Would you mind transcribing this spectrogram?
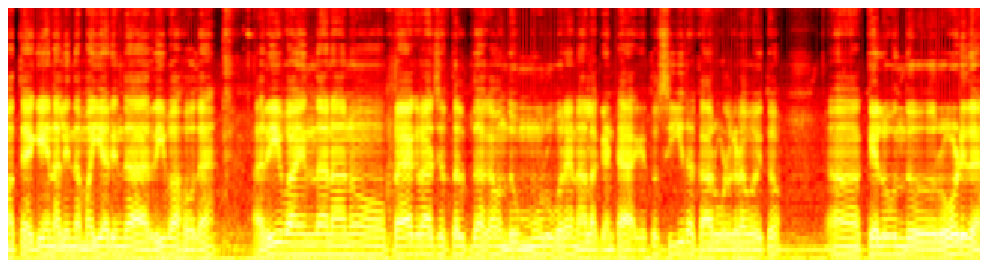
ಮತ್ತು ಅಗೇನ್ ಅಲ್ಲಿಂದ ಮೈಯರಿಂದ ರೀವಾ ಹೋದೆ. ರೀವಾಯಿಂದ ನಾನು ಪ್ರಯಾಗ್ರಾಜ್ ತಲುಪಿದಾಗ ಒಂದು ಮೂರುವರೆ ನಾಲ್ಕು ಗಂಟೆ ಆಗಿತ್ತು. ಸೀದಾ ಕಾರ್ ಒಳಗಡೆ ಹೋಯಿತು. ಕೆಲವೊಂದು ರೋಡ್ ಇದೆ.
